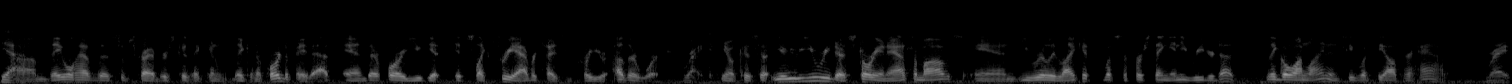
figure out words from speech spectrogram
yeah, Um, they will have the subscribers because they can they can afford to pay that, and therefore you get it's like free advertising for your other work. right. You know, because uh, you you read a story in Asimov's and you really like it. What's the first thing any reader does? They go online and see what the author has. Right.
